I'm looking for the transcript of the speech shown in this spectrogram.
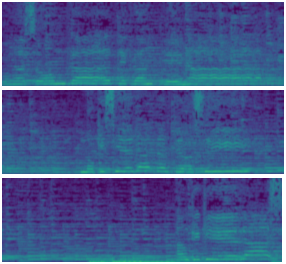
Una sombra de gran pena, no quisiera verte así, aunque quieras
